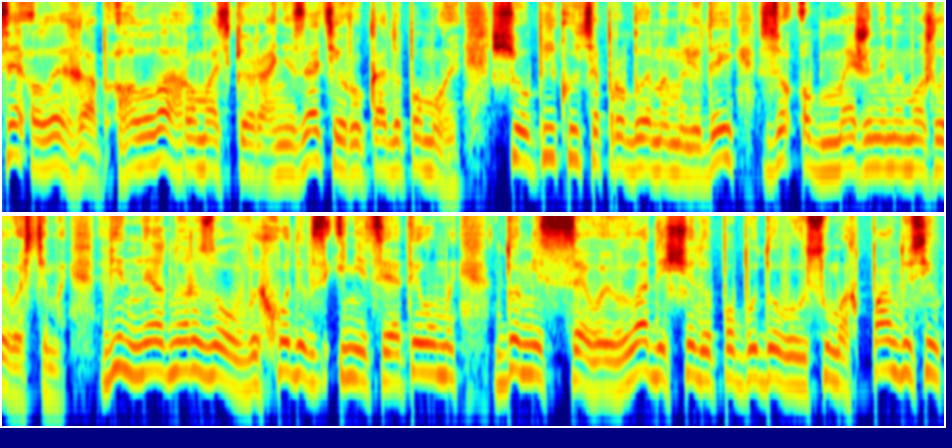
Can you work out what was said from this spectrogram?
Це Олег Габ, голова громадської організації Рука допомоги, що опікується проблемами людей з обмеженими можливостями. Він неодноразово виходив з ініціативами до місцевої влади щодо побудови у сумах пандусів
